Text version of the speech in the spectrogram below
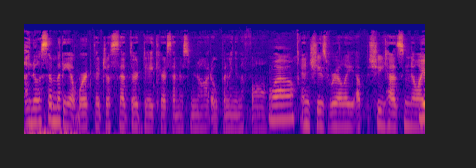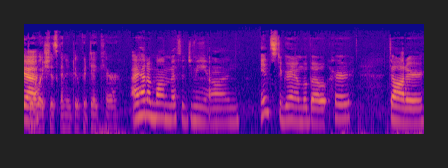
I know somebody at work that just said their daycare center's not opening in the fall. wow. And she's really up. She has no Yeah. idea what she's going to do for daycare. I had a mom message me on Instagram about her daughter.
